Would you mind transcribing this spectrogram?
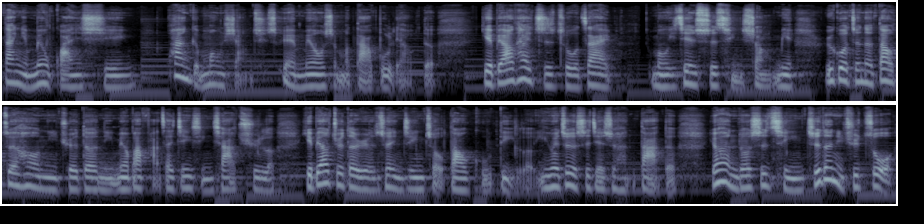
但也没有关系，换个梦想，其实也没有什么大不了的，也不要太执着在某一件事情上面。如果真的到最后你觉得你没有办法再进行下去了，也不要觉得人生已经走到谷底了，因为这个世界是很大的，有很多事情值得你去做，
